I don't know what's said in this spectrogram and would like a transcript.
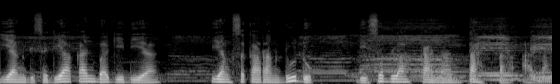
yang disediakan bagi dia yang sekarang duduk di sebelah kanan tahta Allah.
